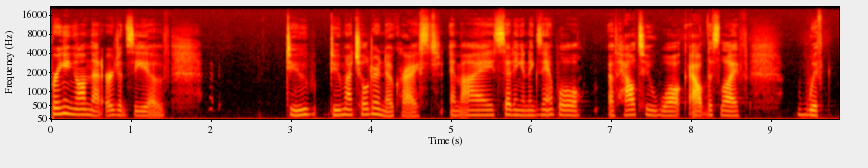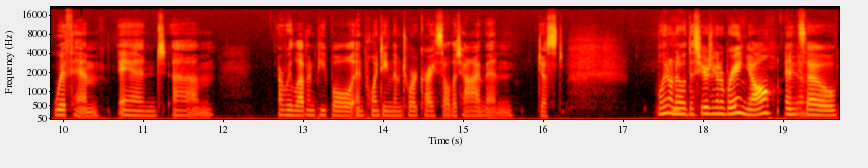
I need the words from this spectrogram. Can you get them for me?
bringing on that urgency of, do do my children know Christ? Am I setting an example of how to walk out this life with with Him? And um, are we loving people and pointing them toward Christ all the time? And just we don't know what this year's going to bring, y'all. And so,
